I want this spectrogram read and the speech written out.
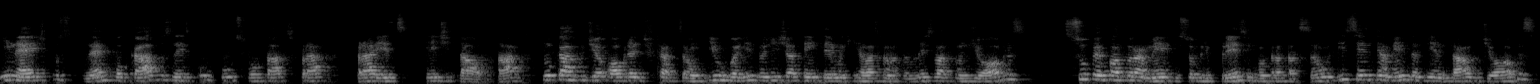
inéditos, né, focados nesse concurso, voltados para esse edital, tá? No cargo de obra, edificação e urbanismo, a gente já tem tema aqui relacionado à legislação de obras, superfaturamento e sobrepreço em contratação, licenciamento ambiental de obras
